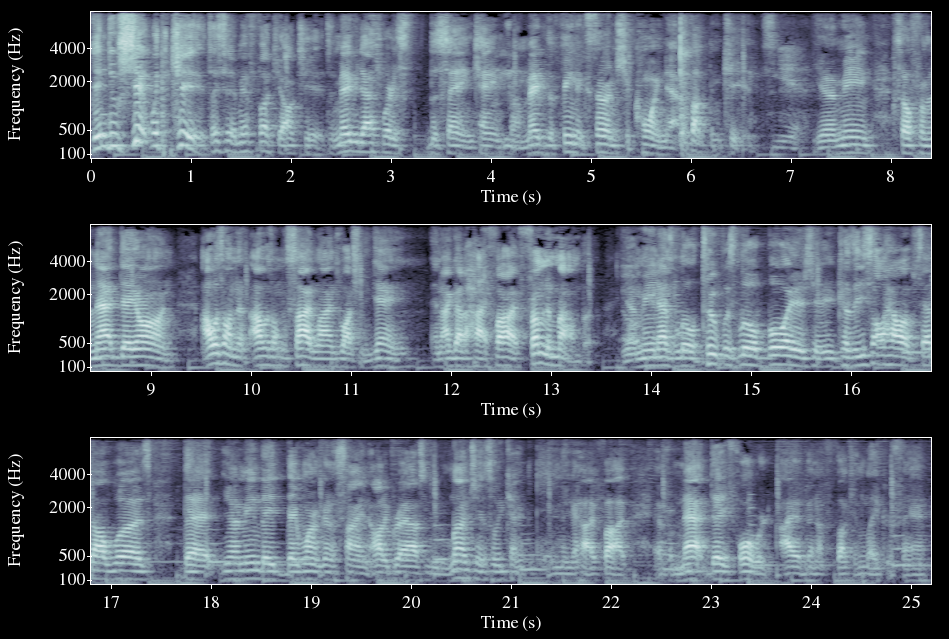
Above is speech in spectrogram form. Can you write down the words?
Didn't do shit with the kids. They said, man, fuck y'all kids. And maybe that's where the, the saying came from. Maybe the Phoenix Suns should coin that. Fuck them kids. Yeah. You know what I mean? So from that day on, I was on the I was on the sidelines watching the game, and I got a high five from the Mamba. You know what I mean? That's a little toothless little boy and shit, because he saw how upset I was that you know what I mean. They they weren't gonna sign autographs and do the luncheon, so he came to give me a high five. And from that day forward, I have been a fucking Laker fan,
